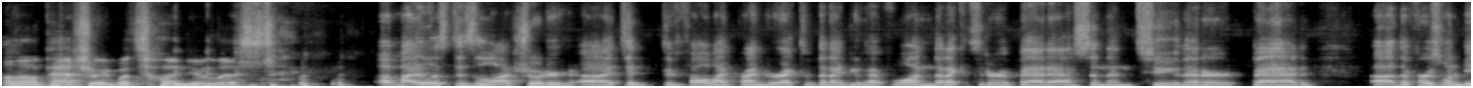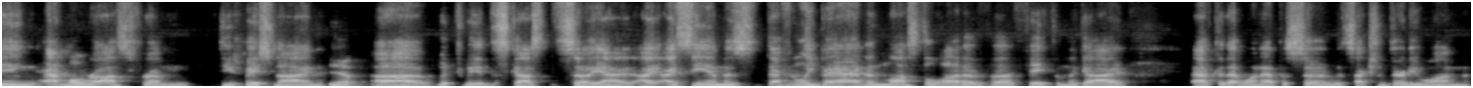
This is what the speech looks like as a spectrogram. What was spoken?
Uh, Patrick, what's on your list? Uh, my list is a lot shorter. Uh, I did, did follow my prime directive that I do have one that I consider a badass and then two that are bad. Uh, the first one being Admiral Ross from Deep Space Nine, Yep. uh, which we had discussed. So yeah, I, I see him as definitely bad and lost a lot of uh, faith in the guy after that one episode with Section Thirty One.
